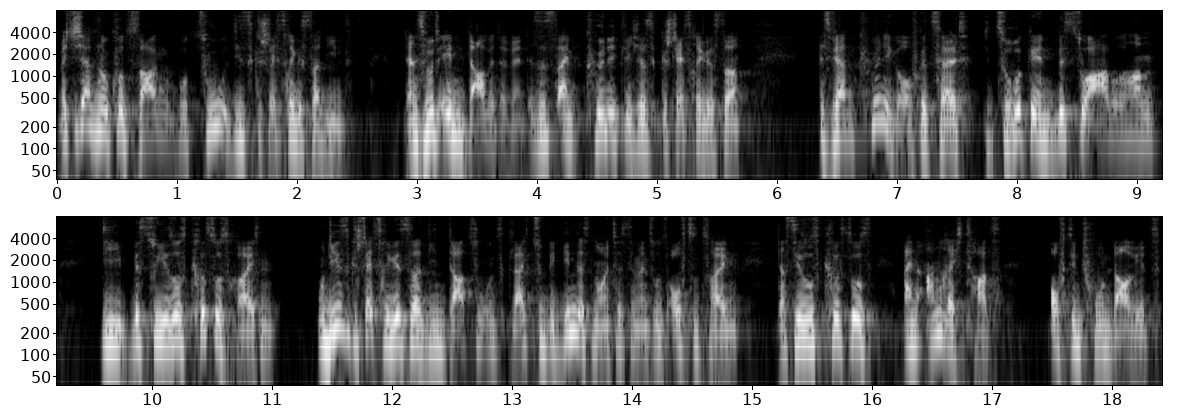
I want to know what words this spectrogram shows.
möchte ich einfach nur kurz sagen, wozu dieses Geschlechtsregister dient. Denn es wird eben David erwähnt. Es ist ein königliches Geschlechtsregister. Es werden Könige aufgezählt, die zurückgehen bis zu Abraham, die bis zu Jesus Christus reichen. Und dieses Geschlechtsregister dient dazu, uns gleich zu Beginn des Neuen Testaments uns aufzuzeigen, dass Jesus Christus ein Anrecht hat auf den Thron Davids.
